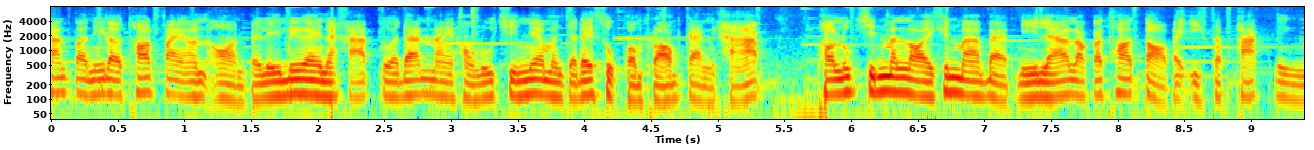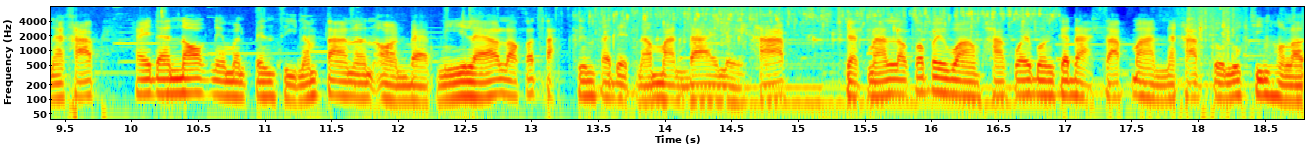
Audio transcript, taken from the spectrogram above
ขั้นตอนนี้เราทอดไฟอ่อนๆไปเรื่อยๆนะครับ ตัวด้านในของลูกชิ้นเนี่ยมันจะได้สุกพร้อม ๆ กันครับ พอลูกชิ้นมันลอยขึ้นมาแบบนี้แล้วเราก็ทอดต่อไปอีกสักพักหนึ่งนะครับ ให้ด้านนอกเนี่ยมันเป็นสีน้ำตาลอ่อนๆแบบนี้แล้วเราก็ตักขึ้นเสด็จน้ำมันได้เลยครับจากนั้นเราก็ไปวางพักไว้บนกระดาษซับมันนะครับ ตัวลูกชิ้นของเรา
